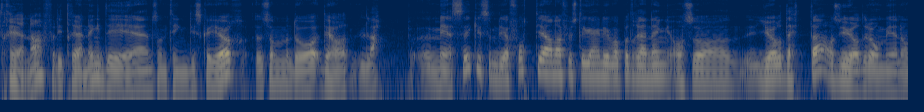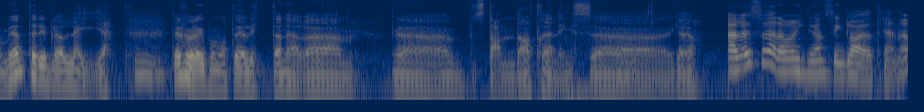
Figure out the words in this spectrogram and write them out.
trene. Fordi trening det er en sånn ting de skal gjøre, som da de har et lapp med seg, som de har fått gjerne første gang de var på trening, og så gjør dette, og så gjør de det om igjen og om igjen til de blir leie. Det føler jeg på en måte er litt den her uh, uh, standard treningsgreia. Eller så er de egentlig ganske glad i å trene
